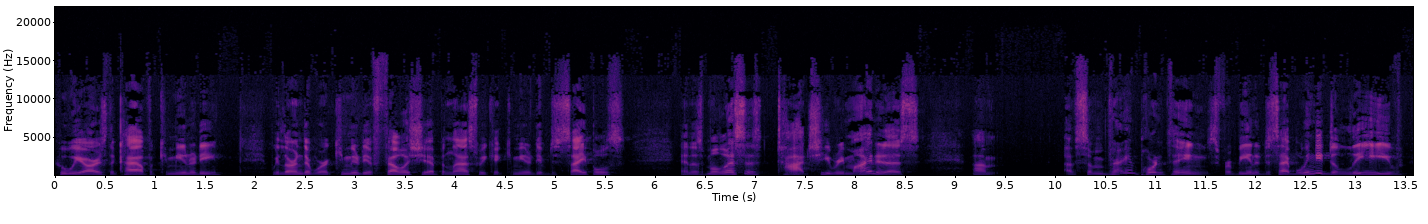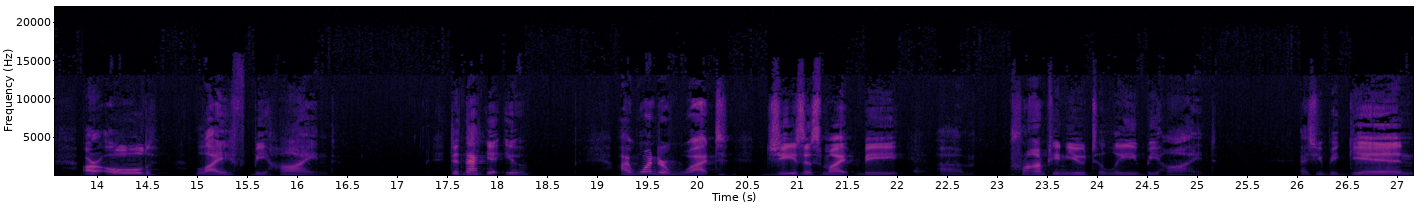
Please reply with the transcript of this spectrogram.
who we are as the Chi Alpha community. We learned that we're a community of fellowship, and last week a community of disciples. And as Melissa taught, she reminded us um, of some very important things for being a disciple. We need to leave our old life behind. Didn't that hit you? I wonder what Jesus might be um, prompting you to leave behind as you begin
